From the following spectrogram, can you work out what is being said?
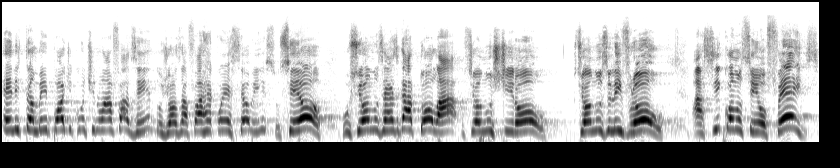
ele também pode continuar fazendo. Josafá reconheceu isso. O Senhor, o Senhor nos resgatou lá, o Senhor nos tirou, o Senhor nos livrou. Assim como o Senhor fez,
